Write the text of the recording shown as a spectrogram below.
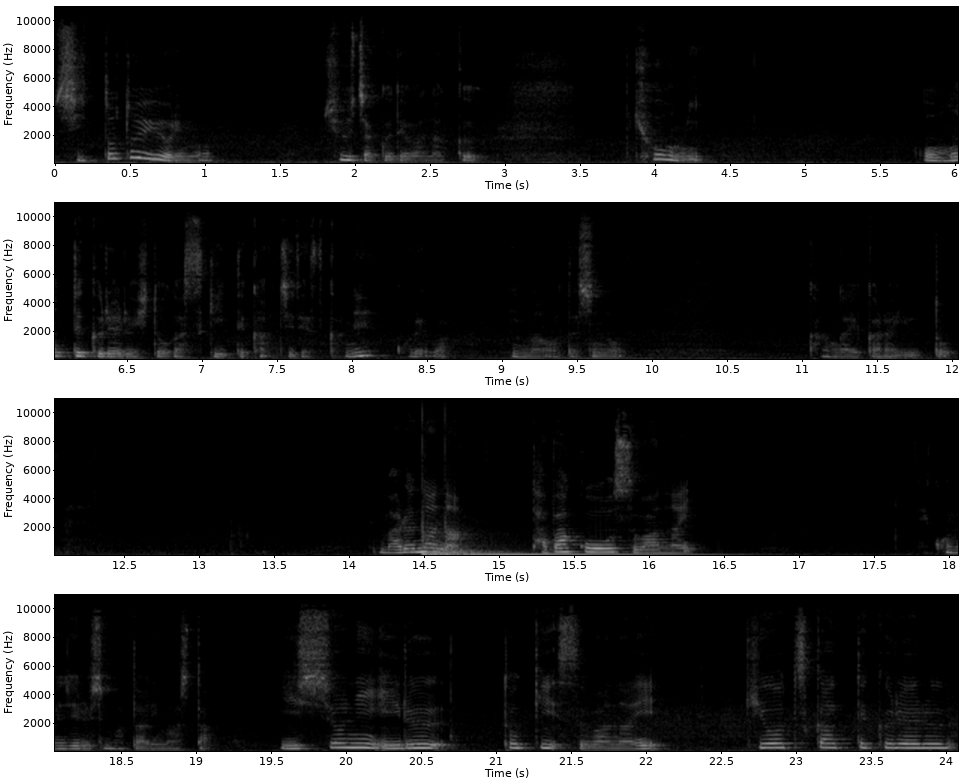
嫉妬というよりも執着ではなく興味を持ってくれる人が好きって感じですかね。これは。今私の考えから言うと。丸7タバコを吸わない。米印またありました。一緒にいる時吸わない。気を使ってくれる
